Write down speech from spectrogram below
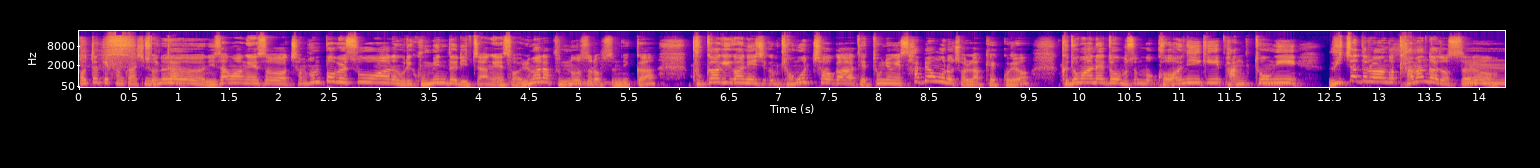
어떻게 평가하십니까? 저는 이 상황에서 참 헌법을 수호하는 우리 국민들 입장에서 얼마나 분노스럽습니까? 국가기관이 지금 경호처가 대통령의 사병으로 전락했고요. 그동안에도 무슨 뭐 권익위, 방통위, 위자 들어간 거 다 망가졌어요. 음.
